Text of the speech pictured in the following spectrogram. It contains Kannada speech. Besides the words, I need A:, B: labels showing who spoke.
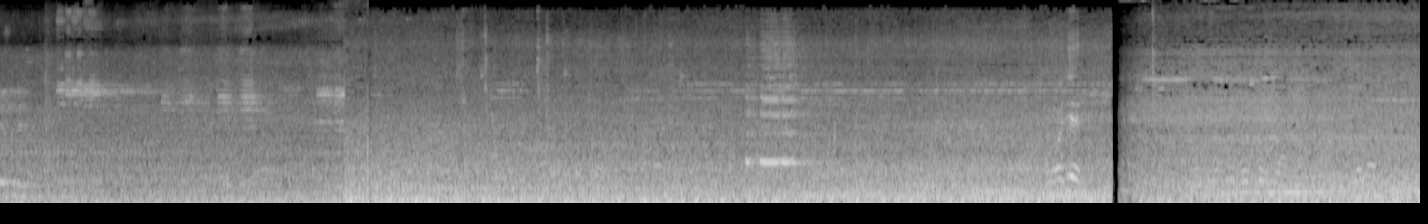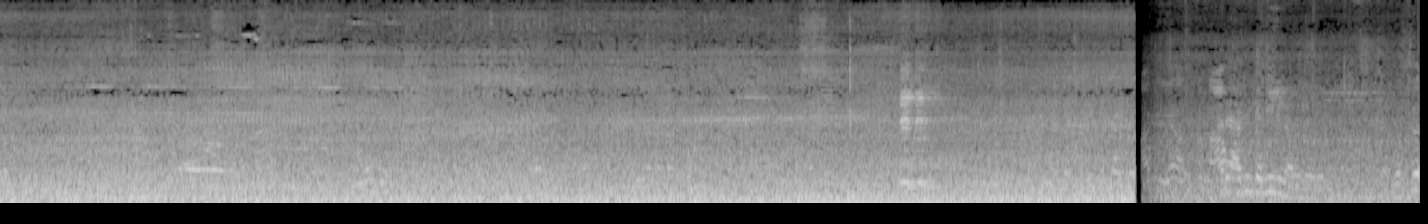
A: Oye. अरे अभी कभी नहीं लाओ उससे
